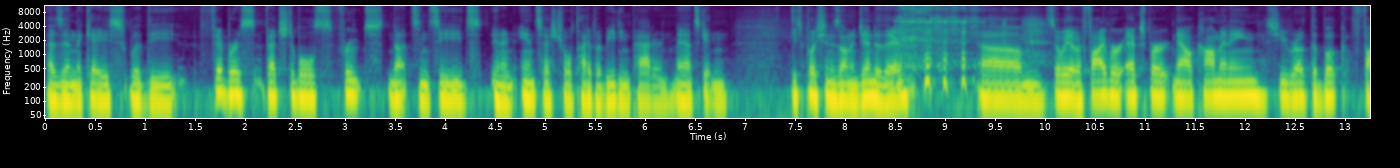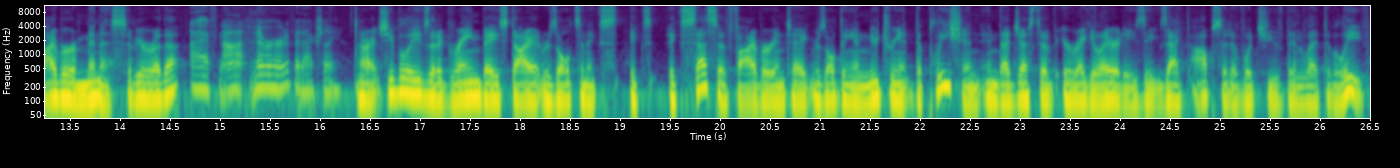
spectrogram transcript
as in the case with the fibrous vegetables, fruits, nuts, and seeds in an ancestral type of eating pattern. Man, it's getting he's pushing his own agenda there. um, so we have a fiber expert now commenting. She wrote the book Fiber Menace. Have you ever read that? I have not. Never heard of it actually. All right. She believes that a grain based diet results in ex- ex- excessive fiber intake, resulting in nutrient depletion and digestive irregularities, the exact opposite of what you've been led to believe.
